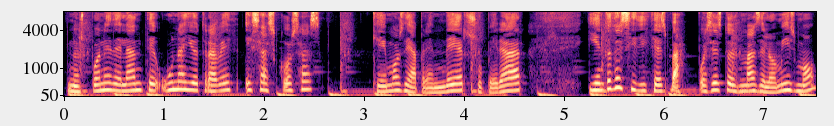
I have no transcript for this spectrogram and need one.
nos pone delante una y otra vez esas cosas que hemos de aprender, superar. Y entonces si dices, va, pues esto es más de lo mismo,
